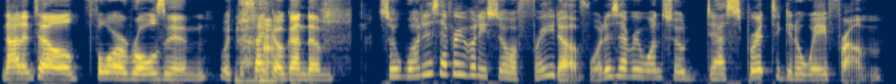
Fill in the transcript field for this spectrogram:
Not until Four rolls in with the Psycho Gundam. So, what is everybody so afraid of? What is everyone so desperate to get away from?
